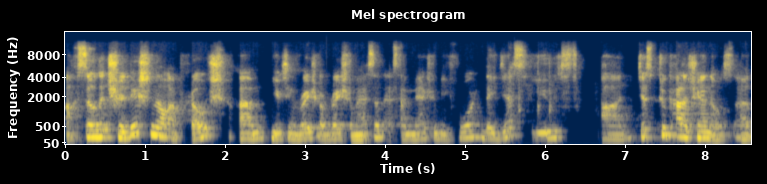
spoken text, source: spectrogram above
Uh, so the traditional approach um, using ratio of ratio method, as I mentioned before, they just use uh, just two color channels uh,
